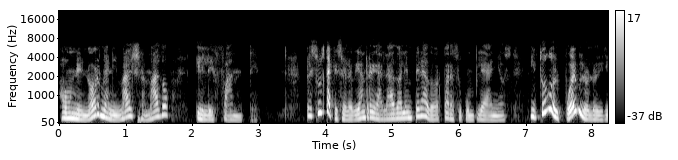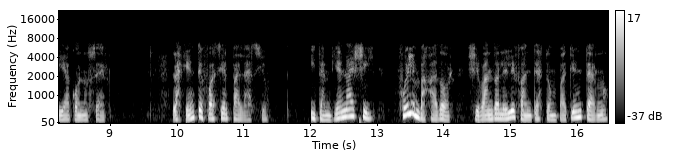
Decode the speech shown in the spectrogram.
a un enorme animal llamado elefante. Resulta que se lo habían regalado al emperador para su cumpleaños y todo el pueblo lo iría a conocer. La gente fue hacia el palacio y también allí fue el embajador llevando al elefante hasta un patio interno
